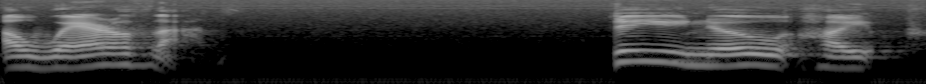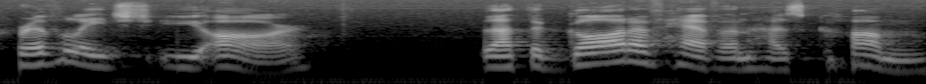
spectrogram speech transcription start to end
aware of that? Do you know how privileged you are that the God of heaven has come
